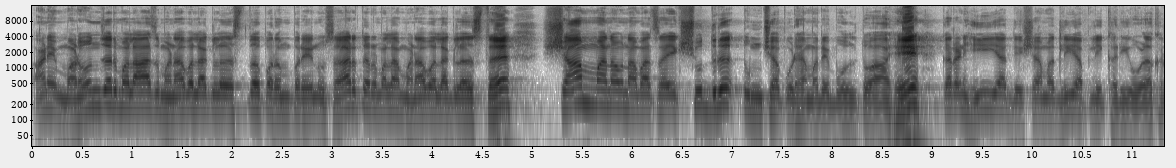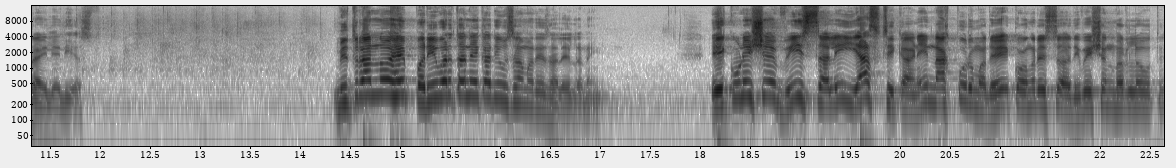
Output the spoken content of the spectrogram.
आणि म्हणून जर मला आज म्हणावं लागलं असतं परंपरेनुसार तर मला म्हणावं लागलं असतं श्याम मानव नावाचा एक शूद्र तुमच्या पुढ्यामध्ये बोलतो आहे कारण ही या देशामधली आपली खरी ओळख राहिलेली असते. मित्रांनो हे परिवर्तन एका दिवसामध्ये झालेलं नाही. एकोणीसशे वीस साली याच ठिकाणी नागपूरमध्ये काँग्रेसचं अधिवेशन भरलं होतं.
